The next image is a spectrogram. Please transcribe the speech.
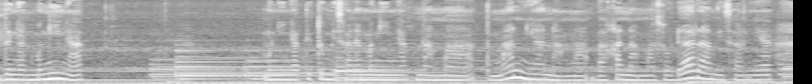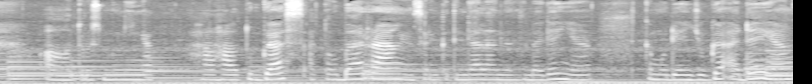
dengan mengingat mengingat itu misalnya mengingat nama temannya, nama bahkan nama saudara misalnya, uh, terus mengingat hal-hal tugas atau barang yang sering ketinggalan dan sebagainya. Kemudian juga ada yang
